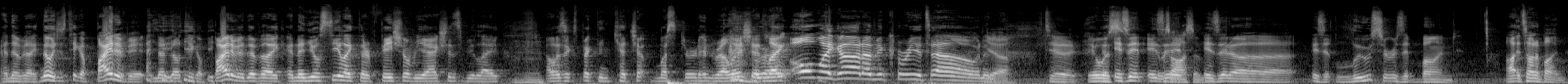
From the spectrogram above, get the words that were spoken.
And they'll be like, "No, just take a bite of it." And then they'll take a bite of it. They'll be like, and then you'll see like their facial reactions be like, Mm-hmm. "I was expecting ketchup, mustard, and relish," and like, "Oh my god, I'm in Koreatown." And Yeah. Dude, It was- Is it? Is it was it? awesome. Is it uh? Is it loose or is it bunned? Uh, it's on a bun.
